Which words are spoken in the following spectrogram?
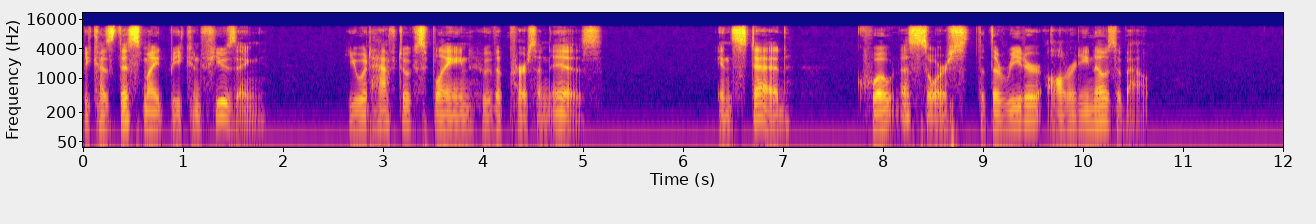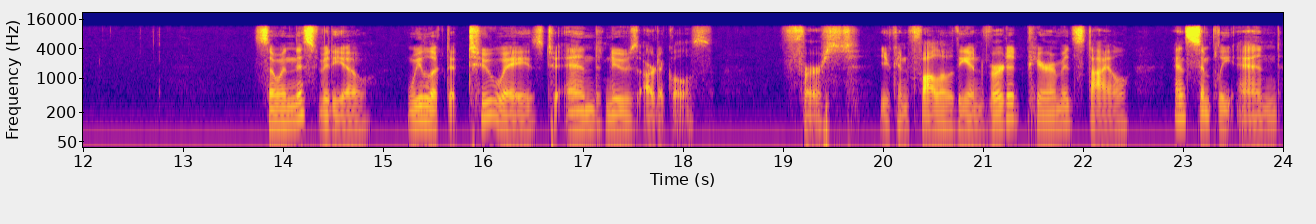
because this might be confusing. You would have to explain who the person is. Instead, quote a source that the reader already knows about. So in this video, we looked at two ways to end news articles. First, you can follow the inverted pyramid style and simply end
